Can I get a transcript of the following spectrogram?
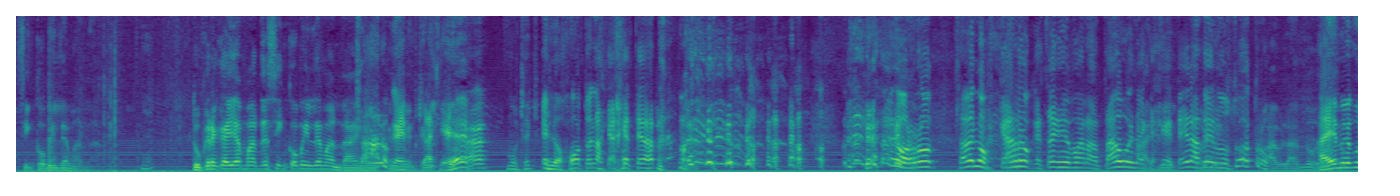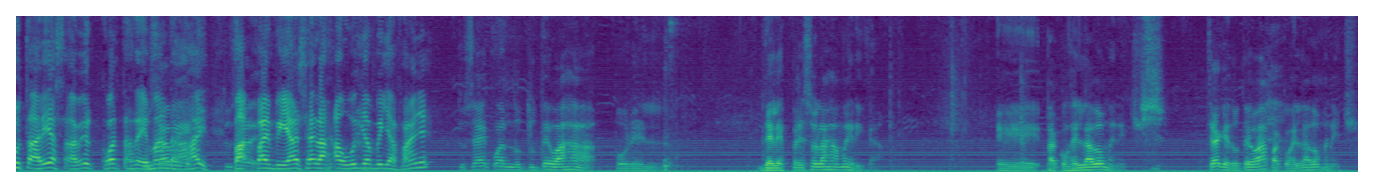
5 mil demandas. ¿Tú crees que haya más de 5 mil demandas? en- Claro que en- muchachos, ¿Ah? muchachos, en los jotos, en las cajeteras. ¿Saben los, carros que están desbaratados en las cajeteras de nosotros? hablando de a mí eso. me gustaría saber cuántas demandas sabes- hay para sabes- enviárselas a William Villafañe. Tú sabes cuando tú te bajas por el del Expreso las Américas para coger la Domenech. O sea que tú te vas para coger la Domenech.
